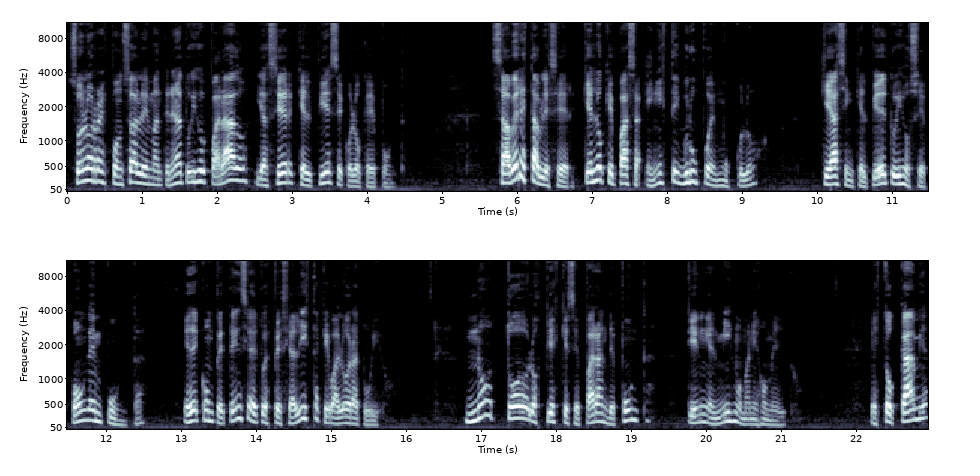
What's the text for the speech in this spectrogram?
son los responsables de mantener a tu hijo parado y hacer que el pie se coloque de punta. Saber establecer qué es lo que pasa en este grupo de músculos que hacen que el pie de tu hijo se ponga en punta es de competencia de tu especialista que valora a tu hijo. No todos los pies que se paran de punta tienen el mismo manejo médico. Esto cambia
